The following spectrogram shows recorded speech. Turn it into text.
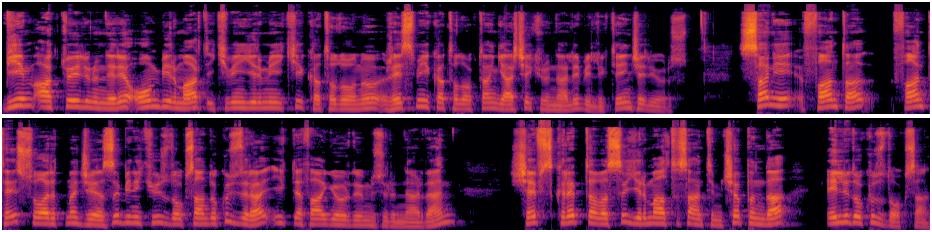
BİM aktüel ürünleri 11 Mart 2022 kataloğunu resmi katalogdan gerçek ürünlerle birlikte inceliyoruz. Sunny Fanta Fante su arıtma cihazı 1299 lira ilk defa gördüğümüz ürünlerden. Chef's krep tavası 26 santim çapında 59.90.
